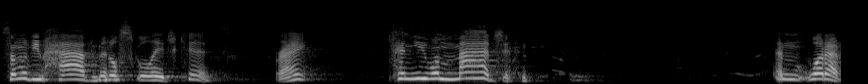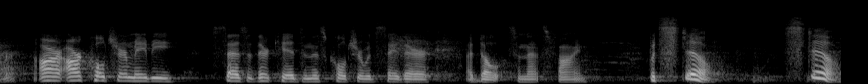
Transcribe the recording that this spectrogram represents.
Some of you have middle school age kids, right? Can you imagine? and whatever. Our, our culture maybe says that they're kids, and this culture would say they're adults, and that's fine. But still, still,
